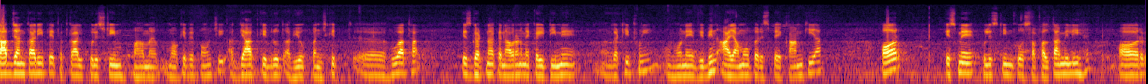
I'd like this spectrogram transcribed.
प्राप्त जानकारी पे तत्काल पुलिस टीम वहाँ में मौके पे पहुँची। अज्ञात के विरुद्ध अभियोग पंजीकृत हुआ था। इस घटना के अनावरण में कई टीमें गठित हुई। उन्होंने विभिन्न आयामों पर इस पर काम किया और इसमें पुलिस टीम को सफलता मिली है और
